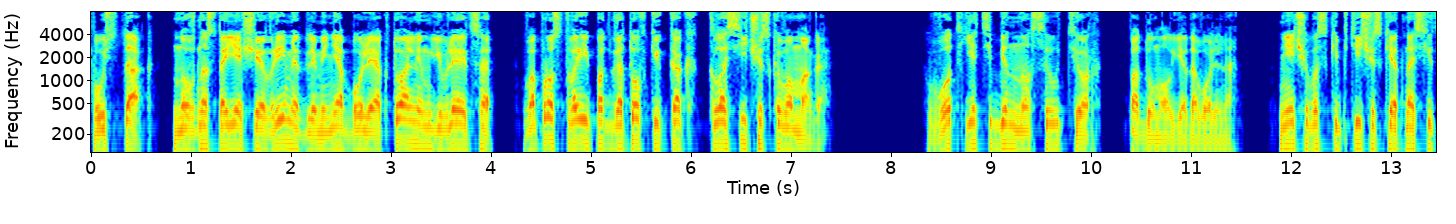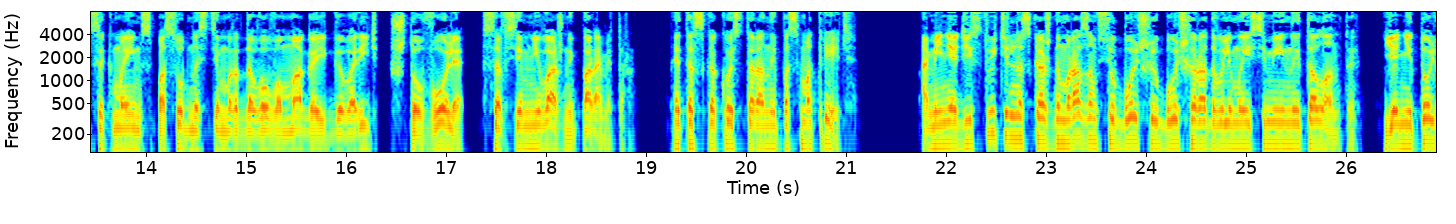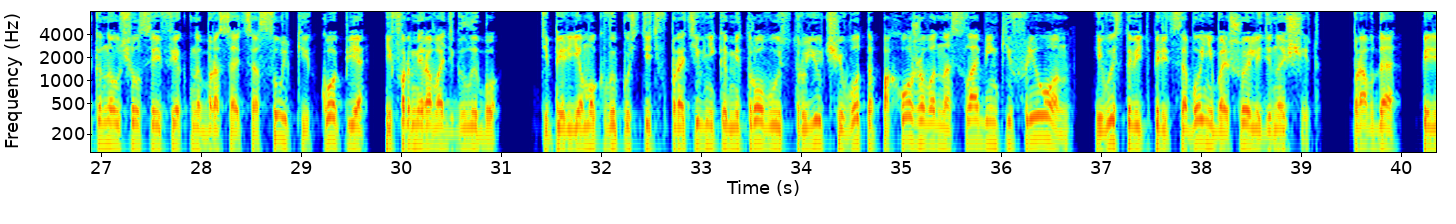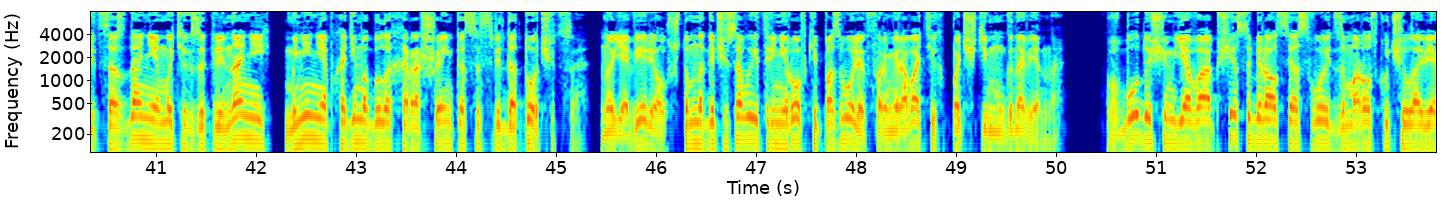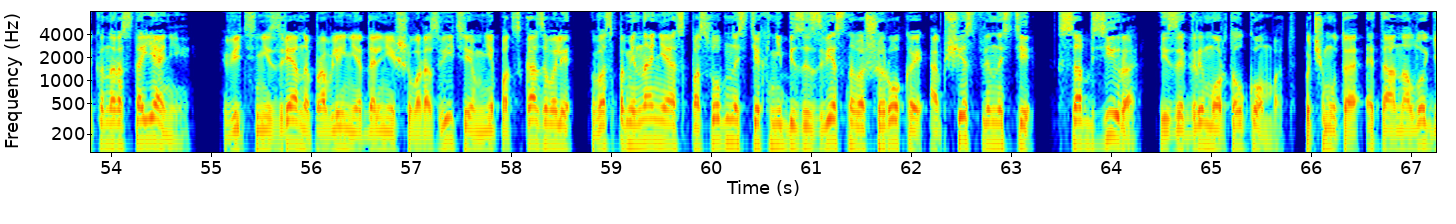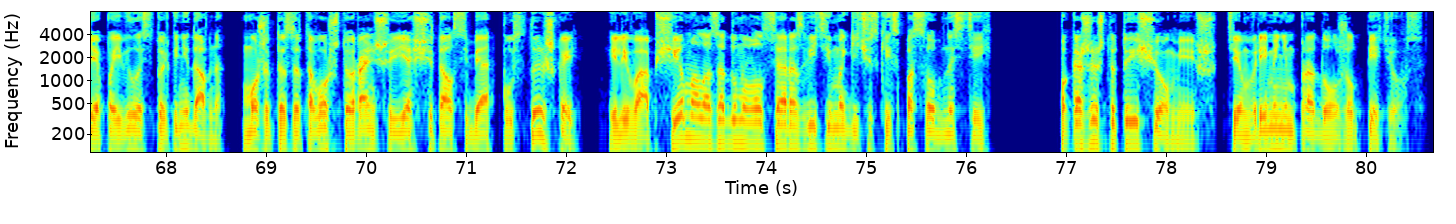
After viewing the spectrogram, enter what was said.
Пусть так, но в настоящее время для меня более актуальным является вопрос твоей подготовки как классического мага. «Вот я тебе нос и утер», — подумал я довольно. Нечего скептически относиться к моим способностям родового мага и говорить, что воля – совсем не важный параметр. Это с какой стороны посмотреть? А меня действительно с каждым разом все больше и больше радовали мои семейные таланты. Я не только научился эффектно бросать сосульки, копья и формировать глыбу, Теперь я мог выпустить в противника метровую струю чего-то похожего на слабенький фреон и выставить перед собой небольшой ледяной щит. Правда, Перед созданием этих заклинаний мне необходимо было хорошенько сосредоточиться, но я верил, что многочасовые тренировки позволят формировать их почти мгновенно. В будущем я вообще собирался освоить заморозку человека на расстоянии, ведь не зря направление дальнейшего развития мне подсказывали воспоминания о способностях небезызвестного широкой общественности Сабзира из игры Mortal Kombat. Почему-то эта аналогия появилась только недавно. Может, из-за того, что раньше я считал себя пустышкой или вообще мало задумывался о развитии магических способностей. «Покажи, что ты еще умеешь», — тем временем продолжил Петиус.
